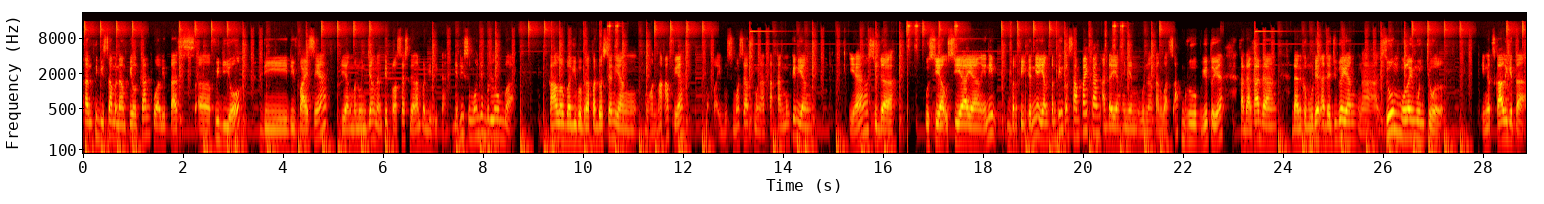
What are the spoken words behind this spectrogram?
nanti bisa menampilkan kualitas uh, video di device-nya yang menunjang nanti proses dalam pendidikan. Jadi semuanya berlomba. Kalau bagi beberapa dosen yang mohon maaf ya, Bapak Ibu semua saya harus mengatakan mungkin yang ya sudah usia-usia yang ini berpikirnya yang penting tersampaikan. Ada yang hanya menggunakan WhatsApp group gitu ya kadang-kadang. Dan kemudian ada juga yang nah Zoom mulai muncul. Ingat sekali kita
